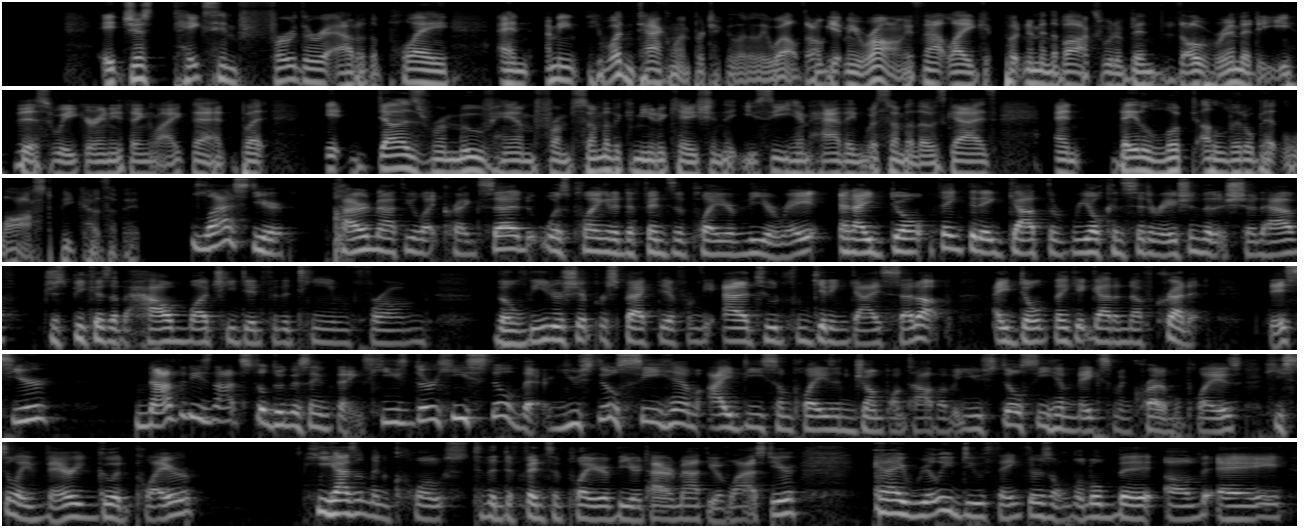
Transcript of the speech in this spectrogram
It just takes him further out of the play. And I mean, he wasn't tackling particularly well. Don't get me wrong. It's not like putting him in the box would have been the remedy this week or anything like that. But it does remove him from some of the communication that you see him having with some of those guys. And they looked a little bit lost because of it. Last year, Tyrann Mathieu, like Craig said, was playing at a defensive player of the year rate. And I don't think that it got the real consideration that it should have just because of how much he did for the team from the leadership perspective, from the attitude, from getting guys set up. I don't think it got enough credit. This year, not that he's not still doing the same things. He's there. He's still there. You still see him ID some plays and jump on top of it. You still see him make some incredible plays. He's still a very good player. He hasn't been close to the defensive player of the year, Tyrann Mathieu of last year. And I really do think there's a little bit of a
